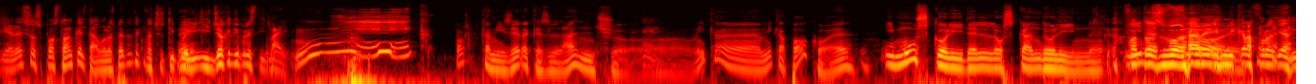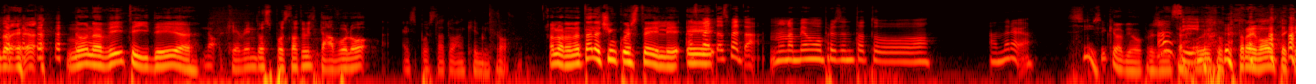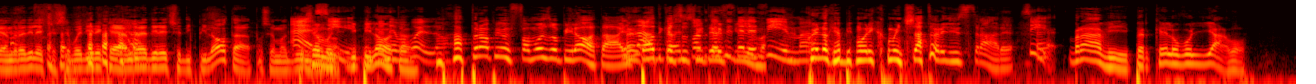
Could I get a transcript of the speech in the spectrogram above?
E adesso sposto anche il tavolo. Aspettate che faccio tipo Eh? i, i giochi di prestigio. Vai. Porca misera che slancio. Mica, mica poco, eh. I muscoli dello scandolin. Ho fatto In svolare il microfono di Andrea. Non avete idea. No, che avendo spostato il tavolo, hai spostato anche il microfono. Allora, Natale a 5 stelle è... Aspetta, aspetta, non abbiamo presentato Andrea. Sì, sì che l'abbiamo presentato. Ah, sì? Ho detto tre volte che Andrea Di Lecce. Se vuoi dire che è Andrea Di Lecce di pilota, possiamo Eh, dire. Siamo sì, di pilota. Ma proprio il famoso pilota, il Esatto, podcast, il sui podcast telefilm. telefilm. Quello che abbiamo ricominciato a registrare. Sì, Eh, bravi, perché lo vogliamo.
